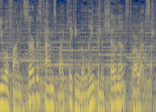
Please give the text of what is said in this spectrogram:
You will find service times by clicking the link in the show notes to our website.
